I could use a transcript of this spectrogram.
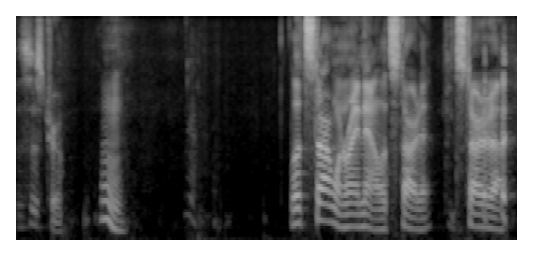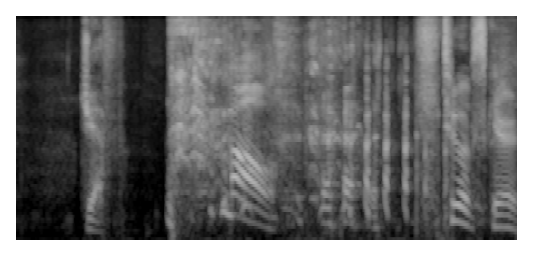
This is true. Hmm. Let's start one right now. Let's start it. Let's start it up. Jeff. Oh, Too obscure.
